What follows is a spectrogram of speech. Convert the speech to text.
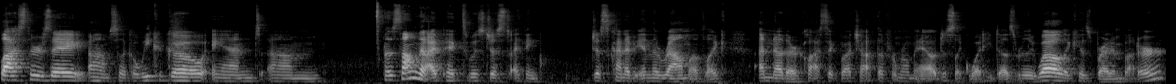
last Thursday, um, so like a week ago, and um, the song that I picked was just I think just kind of in the realm of like another classic bachata from Romeo, just like what he does really well, like his bread and butter.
